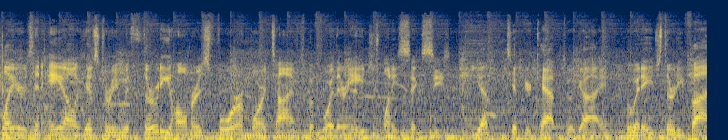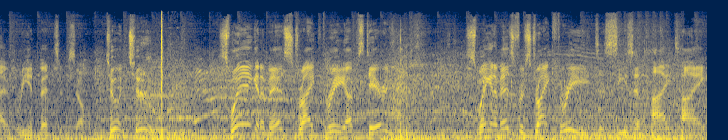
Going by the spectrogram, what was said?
players in AL history with 30 homers four or more times before their age 26 season. You have to tip your cap to a guy who at age 35 reinvents himself. Two and two. Swing and a miss. Strike three upstairs. Swing and a miss for strike three. It's a season high tying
